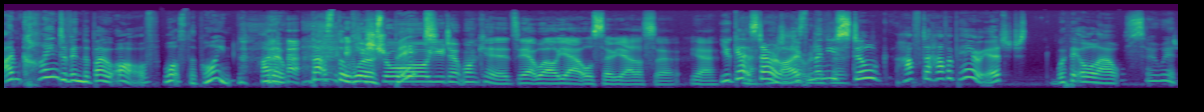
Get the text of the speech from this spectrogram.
I'm kind of in the boat of what's the point? I don't. That's the if worst you're sure bit. you don't want kids, yeah. Well, yeah. Also, yeah. That's it. Yeah. You get sterilized, get and then you the- still have to have a period. Just whip it all out. So weird.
